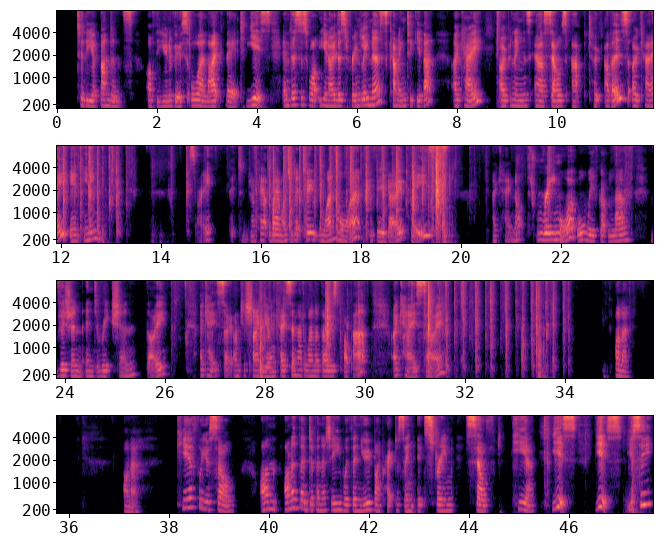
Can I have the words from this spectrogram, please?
to the abundance of the universe. Oh, I like that. Yes. And this is what, you know, this friendliness coming together. Okay. Opening ourselves up to others. Okay. And any, sorry, it didn't jump out the way I wanted it to. One more for Virgo, please. Okay, not three more. Oh, we've got love, vision, and direction, though. Okay, so I'm just showing you in case another one of those pop up. Okay, so honor, honor, care for your soul. On, honor the divinity within you by practicing extreme self here. Yes, yes, you see,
